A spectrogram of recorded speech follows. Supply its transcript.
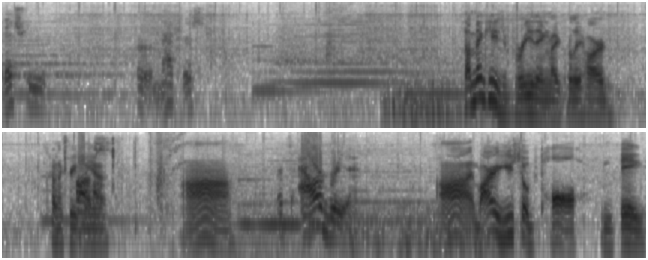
Bed sheet. Or mattress. Something he's breathing like really hard. Kind of That's creeped me out. Ah. That's our breathing. Ah. Why are you so tall and big?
